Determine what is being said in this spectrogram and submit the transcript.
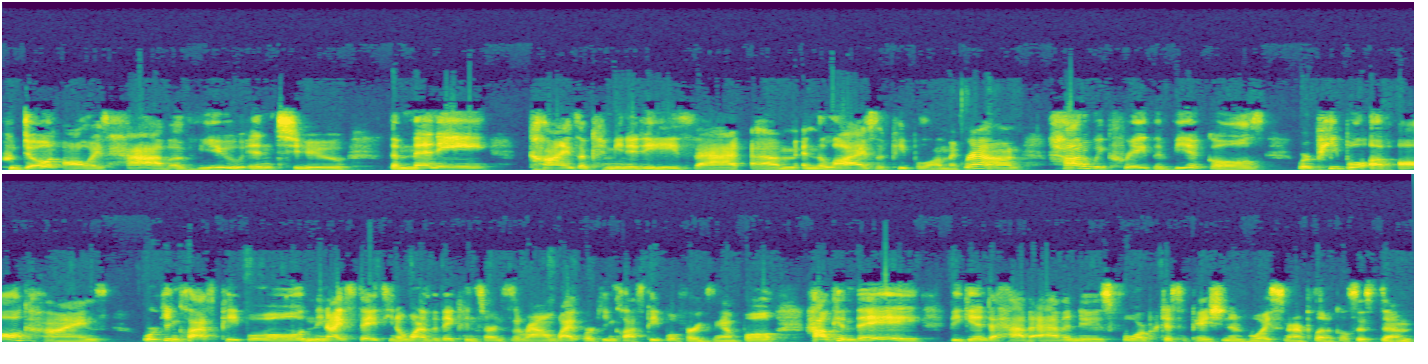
who don't always have a view into the many kinds of communities that um, in the lives of people on the ground, how do we create the vehicles where people of all kinds working class people in the United States, you know, one of the big concerns is around white working class people, for example. How can they begin to have avenues for participation and voice in our political system?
